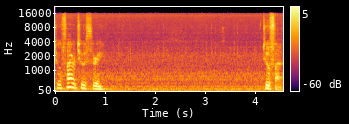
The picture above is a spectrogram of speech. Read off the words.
Two of five or two of three? Two of five.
